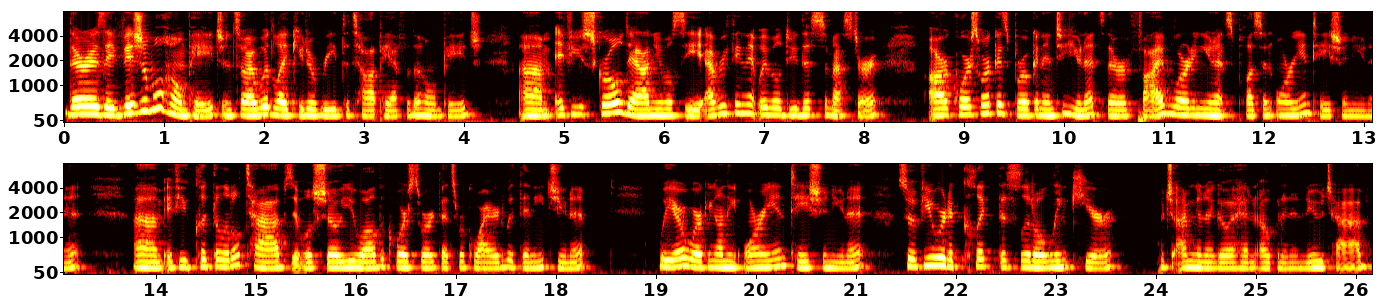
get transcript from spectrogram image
there is a visual homepage, and so I would like you to read the top half of the homepage. Um, if you scroll down, you will see everything that we will do this semester. Our coursework is broken into units. There are five learning units plus an orientation unit. Um, if you click the little tabs, it will show you all the coursework that's required within each unit. We are working on the orientation unit. So if you were to click this little link here, which I'm going to go ahead and open in a new tab,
